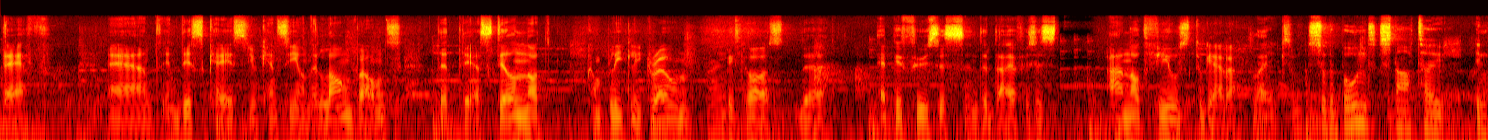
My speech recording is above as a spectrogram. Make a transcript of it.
death. And in this case, you can see on the long bones that they are still not completely grown right. because the epiphysis and the diaphysis are not fused together. Like right. So the bones start out in,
